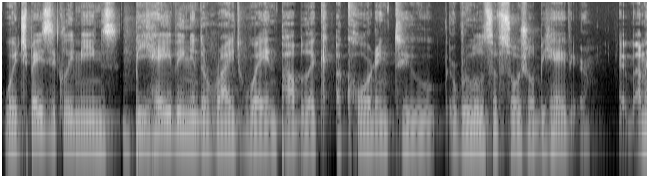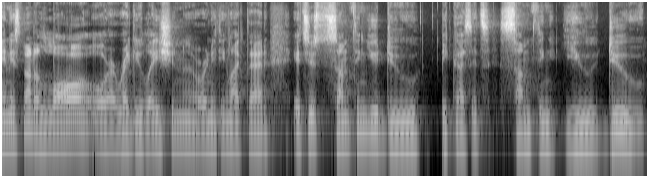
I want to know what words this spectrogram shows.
which basically means behaving in the right way in public according to rules of social behavior. I mean, it's not a law or a regulation or anything like that. It's just something you do because it's something you do.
